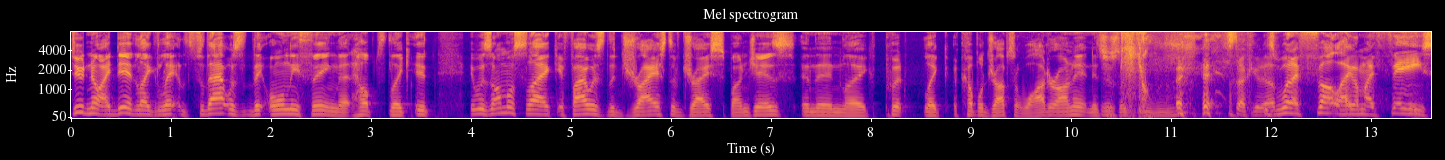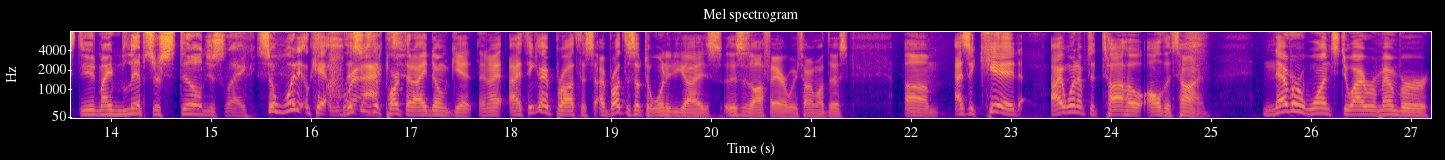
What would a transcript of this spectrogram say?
Dude, no, I did. Like, so that was the only thing that helped. Like, it, it was almost like if I was the driest of dry sponges, and then like put like a couple drops of water on it, and it's just like, suck it it's up. what I felt like on my face, dude. My lips are still just like, So what? Okay, this is the part that I don't get, and I, I think I brought this. I brought this up to one of you guys. This is off air. We were talking about this. Um, as a kid, I went up to Tahoe all the time. Never once do I remember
